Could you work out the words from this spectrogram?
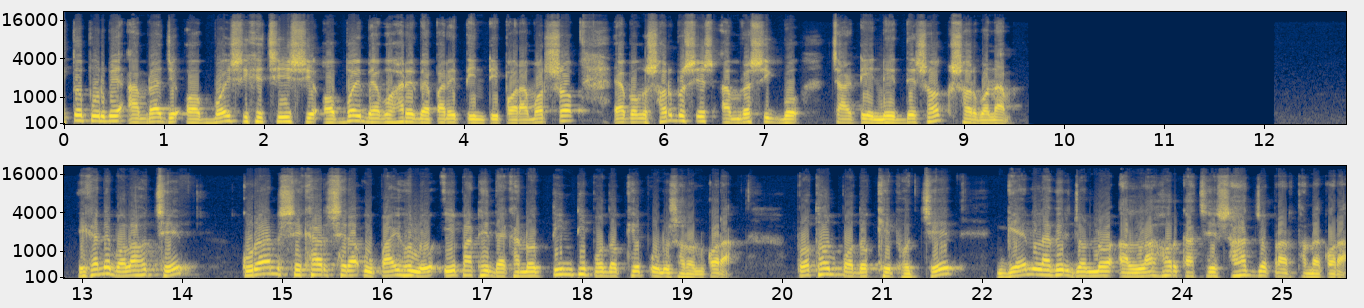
ইতপূর্বে আমরা যে অব্যয় শিখেছি সে অব্যয় ব্যবহারের ব্যাপারে তিনটি পরামর্শ, এবং সর্বশেষ আমরা শিখব চারটি নির্দেশক সর্বনাম। এখানে বলা হচ্ছে কোরআন শেখার সেরা উপায় হলো এ পাঠে দেখানো তিনটি পদক্ষেপ অনুসরণ করা। প্রথম পদক্ষেপ হচ্ছে জ্ঞান লাভের জন্য আল্লাহর কাছে সাহায্য প্রার্থনা করা।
